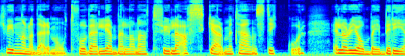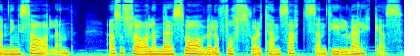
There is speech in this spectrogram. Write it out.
Kvinnorna däremot får välja mellan att fylla askar med tändstickor eller att jobba i beredningssalen. Alltså salen där svavel och fosfortändsatsen tillverkas.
